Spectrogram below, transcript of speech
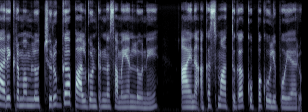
కార్యక్రమంలో చురుగ్గా పాల్గొంటున్న సమయంలోనే ఆయన అకస్మాత్తుగా కుప్పకూలిపోయారు.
